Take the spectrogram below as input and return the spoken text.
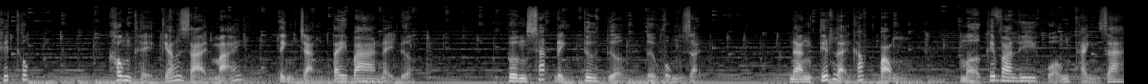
kết thúc Không thể kéo dài mãi Tình trạng tay ba này được Hương xác định tư tưởng từ vùng dậy. Nàng tiến lại góc phòng, Mở cái vali của ông Thành ra.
